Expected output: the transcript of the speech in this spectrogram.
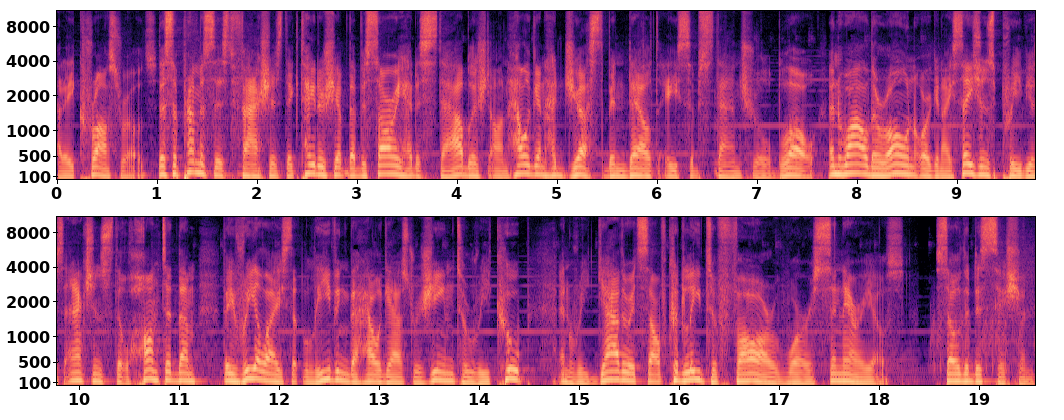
at a crossroads. The supremacist fascist dictatorship that Visari had established on Helghan had just been dealt a substantial blow. And while their own organization's previous actions still haunted them, they realized that leaving the Helghast regime to recoup and regather itself could lead to far worse scenarios. So the decision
